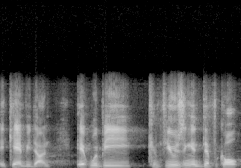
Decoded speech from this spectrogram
It can be done. It would be confusing and difficult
